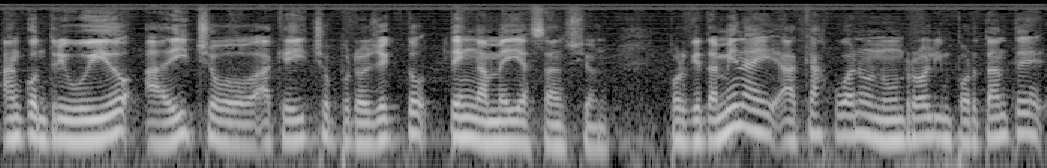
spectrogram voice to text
han contribuido a dicho a que dicho proyecto tenga media sanción porque también hay acá jugaron un rol importante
